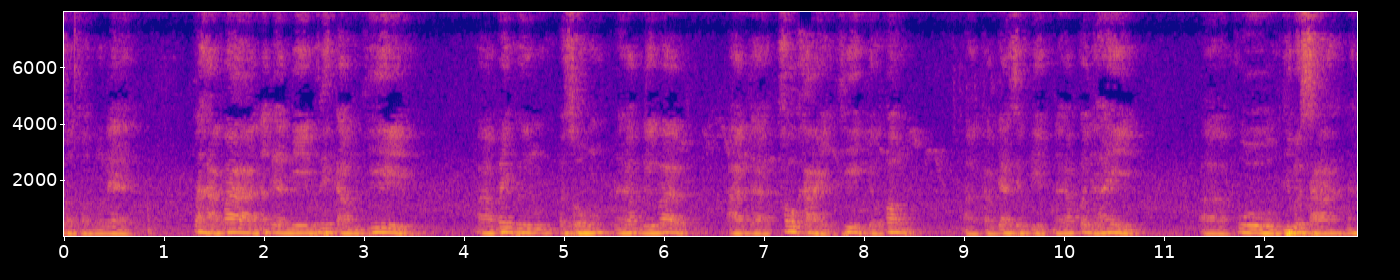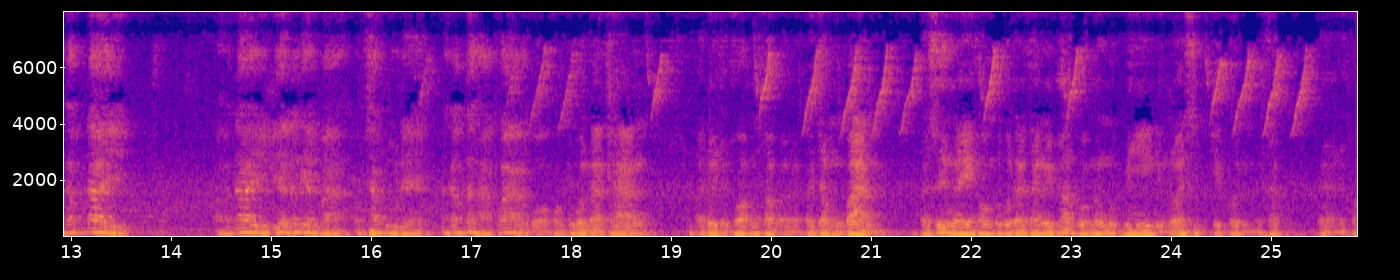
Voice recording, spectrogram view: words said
สอดส่องดูแลถ้าหากว่านักเรียนมีพฤติกรรมที่ไม่พึงประสงค์นะครับ หรือว่าอาจจะเข้าข่ายที่เกี่ยวข้องกับยาเสพติดนะครับ ก็จะให้ ครูที่ปรึกษานะครับได้ได้เรียกนักเรียนมากำชับดูแลนะครับถ้าหากว่าบอของตำบลด่าช้างโดยเฉพาะนะครับประจำหมู่บ้าน ซึ่งในของตำบลด่าช้างมีภาพรวมทั้งหมดมี 117 คนนะครับเอ่อแล้วก็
